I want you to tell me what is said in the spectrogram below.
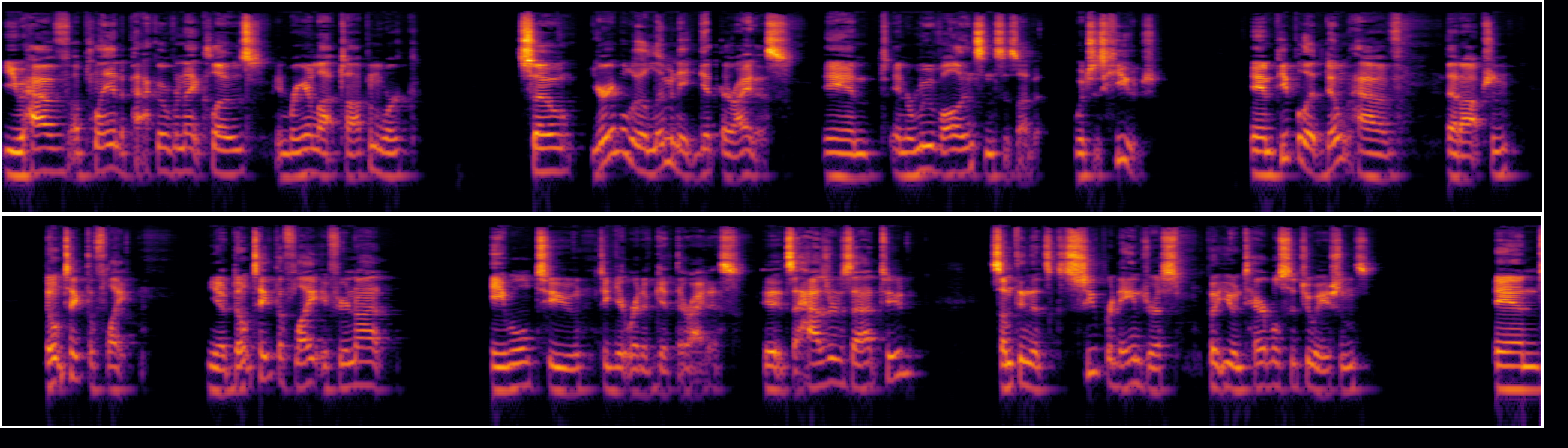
You have a plan to pack overnight clothes and bring your laptop and work. So you're able to eliminate get thereitis and and remove all instances of it, which is huge. And people that don't have that option, don't take the flight. You know, don't take the flight if you're not able to to get rid of get thereitis. It's a hazardous attitude, something that's super dangerous, put you in terrible situations. And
